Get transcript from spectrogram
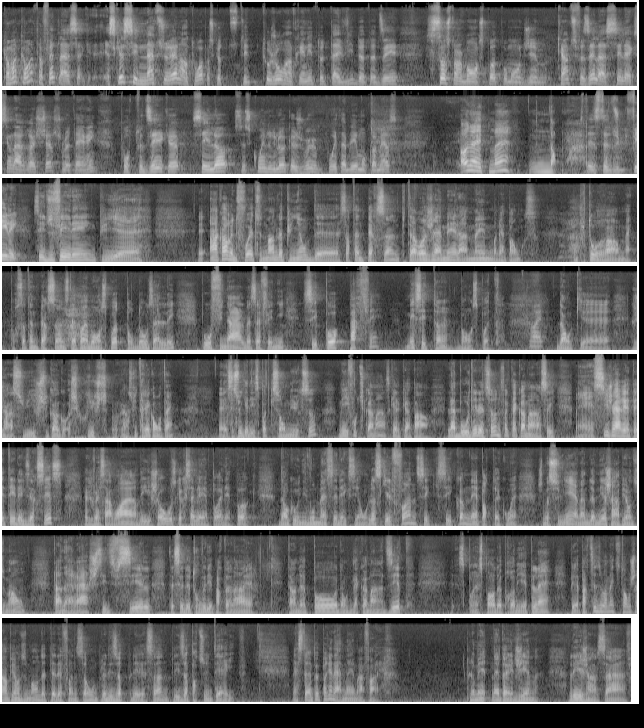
comment tu as fait la. Est-ce que c'est naturel en toi, parce que tu t'es toujours entraîné toute ta vie, de te dire ça, c'est un bon spot pour mon gym? Quand tu faisais la sélection, la recherche sur le terrain, pour te dire que c'est là, c'est ce coin de rue-là que je veux pour établir mon commerce? Honnêtement, non. C'était du feeling. C'est du feeling. Puis, euh, encore une fois, tu demandes l'opinion de certaines personnes, puis tu n'auras jamais la même réponse. Ou plutôt rarement. Pour certaines personnes, c'était pas un bon spot, pour d'autres, ça l'est. Puis au final, bien, ça finit. C'est pas parfait, mais c'est un bon spot. Ouais. Donc, euh, j'en suis, je suis, j'en suis très content. Euh, c'est sûr qu'il y a des spots qui sont mieux que ça, mais il faut que tu commences quelque part. La beauté de ça, une fois que tu as commencé, bien, si j'ai répété l'exercice, je vais savoir des choses que je ne savais pas à l'époque. Donc, au niveau de ma sélection. Là, ce qui est le fun, c'est que c'est comme n'importe quoi. Je me souviens, avant de devenir champion du monde, tu en arraches, c'est difficile, tu essaies de trouver des partenaires, tu n'en as pas, donc de la commandite. C'est pas un sport de premier plan. Puis à partir du moment que tu tombes champion du monde, le téléphone sonne, puis là, des, sonne, puis les opportunités arrivent. Mais c'est à peu près la même affaire. Là, maintenant, tu as un gym, les gens le savent.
